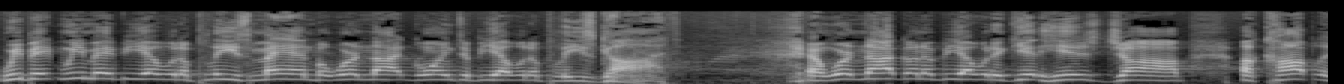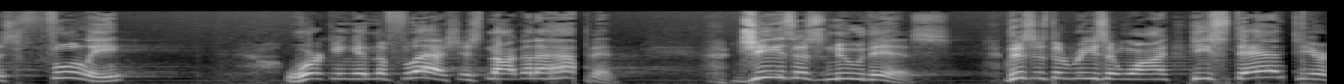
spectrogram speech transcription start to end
We, be, we may be able to please man, but we're not going to be able to please God. And we're not going to be able to get his job accomplished fully working in the flesh. It's not going to happen. Jesus knew this. This is the reason why he stands here.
